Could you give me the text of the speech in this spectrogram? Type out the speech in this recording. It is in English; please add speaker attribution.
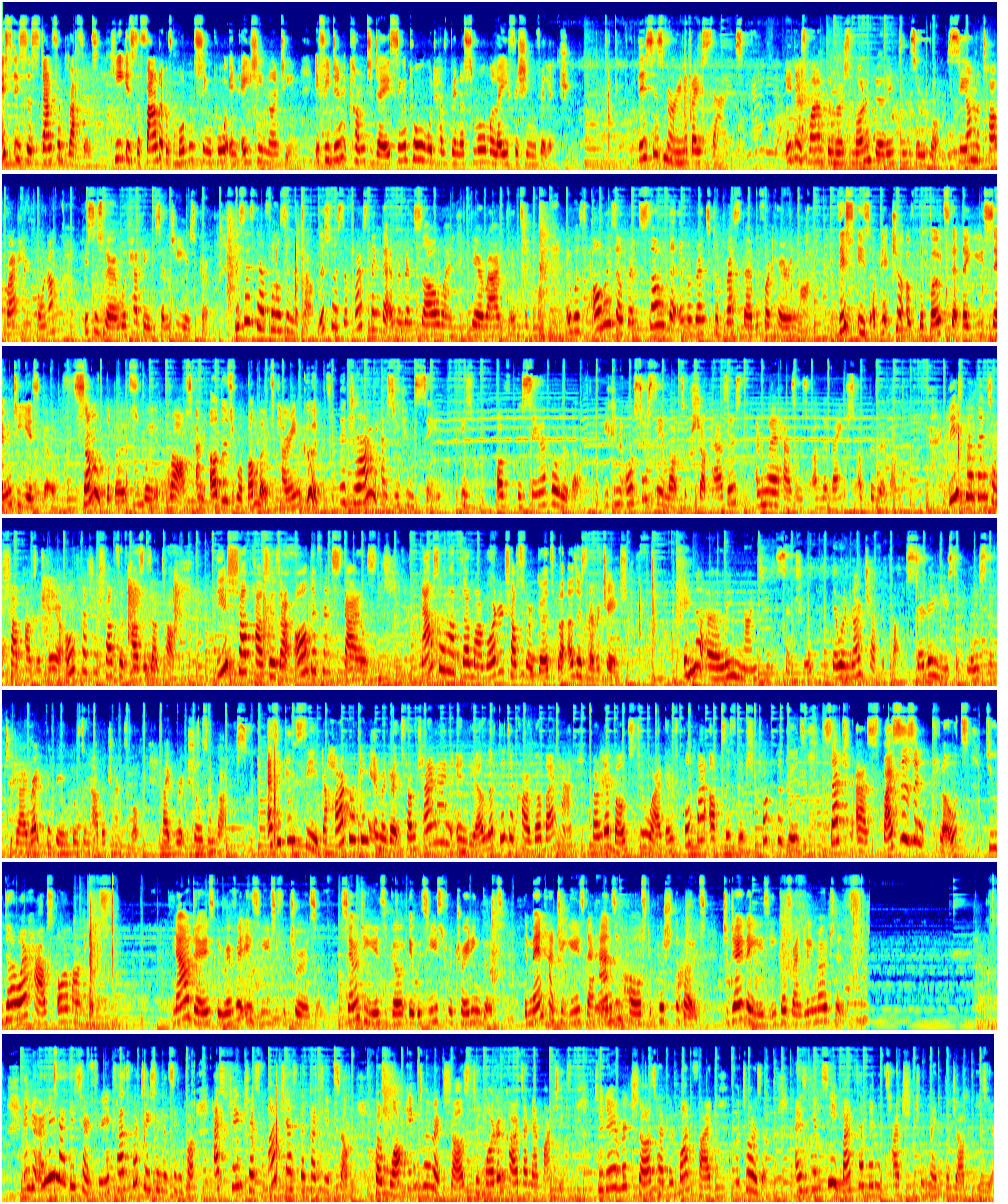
Speaker 1: This is Sir Stamford Raffles. He is the founder of modern Singapore in 1819. If he didn't come today, Singapore would have been a small Malay fishing village.
Speaker 2: This is Marina Bay Sands. It is one of the most modern buildings in Singapore. See on the top right hand corner? This is where it would have been 70 years ago.
Speaker 1: This is the Fullerton Hotel. This was the first thing that immigrants saw when they arrived in Singapore. It was always open so the immigrants could rest there before carrying on. This is a picture of the boats that they used 70 years ago. Some of the boats were rafts and others were bumboats carrying goods.
Speaker 2: The drawing, as you can see, is of the Singapore River. You can also see lots of shop houses and warehouses on the banks of the river.
Speaker 1: These buildings are shop houses. They are old-fashioned shops with houses on top. These shop houses are all different styles. Now some of them are modern shops for goods, but others never changed.
Speaker 2: In the early 19th there were no traffic lights, so they used a policeman to direct the vehicles and other transport, like rickshaws and bikes.
Speaker 1: As you can see, the hardworking immigrants from China and India lifted the cargo by hand from the boats to wagons pulled by oxes which took the goods such as spices and clothes to the warehouse or markets. Nowadays, the river is used for tourism. 70 years ago, it was used for trading goods. The men had to use their hands and poles to push the boats. Today they use eco-friendly motors. In the early 19th century, transportation in Singapore has changed as much as the country itself, from walking to rickshaws to modern cars and MRTs. Today, rickshaws have been modified for tourism. As you can see, bikes have been attached to make the job easier.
